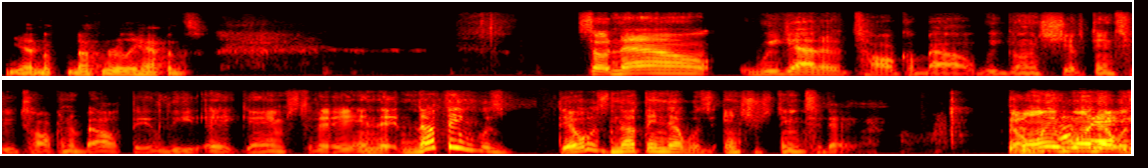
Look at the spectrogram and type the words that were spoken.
yeah, no, nothing really happens. So now we got to talk about. We're going to shift into talking about the Elite Eight games today, and that nothing was there was nothing that was interesting today. The only I one that was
